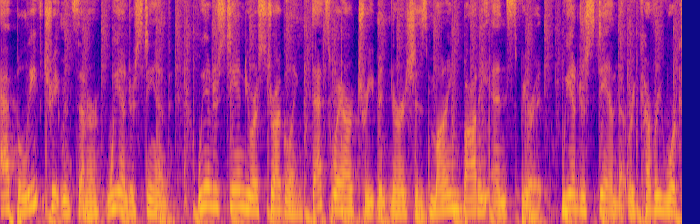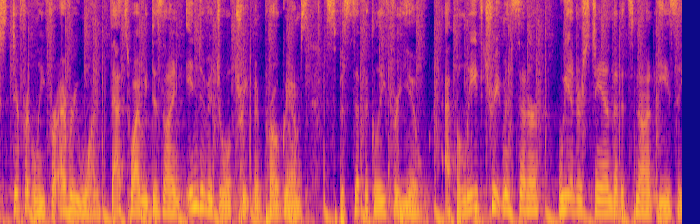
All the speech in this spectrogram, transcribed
At Believe Treatment Center, we understand. We understand you are struggling. That's why our treatment nourishes mind, body, and spirit. We understand that recovery works differently for everyone. That's why we design individual treatment programs specifically for you. At Believe Treatment Center, we understand that it's not easy.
